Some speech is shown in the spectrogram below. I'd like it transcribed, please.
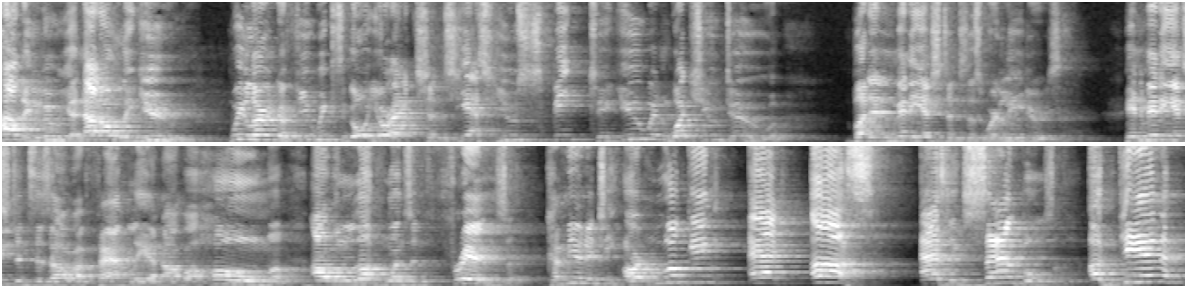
Hallelujah. Not only you. We learned a few weeks ago your actions, yes, you speak to you and what you do. But in many instances, we're leaders. In many instances, our family and our home, our loved ones and friends, community are looking at us as examples. Again,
